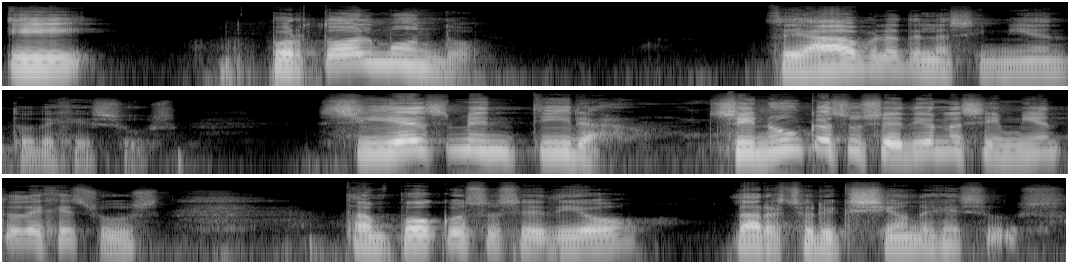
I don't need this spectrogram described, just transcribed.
Y por todo el mundo se habla del nacimiento de Jesús. Si es mentira, si nunca sucedió el nacimiento de Jesús, tampoco sucedió la resurrección de Jesús.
